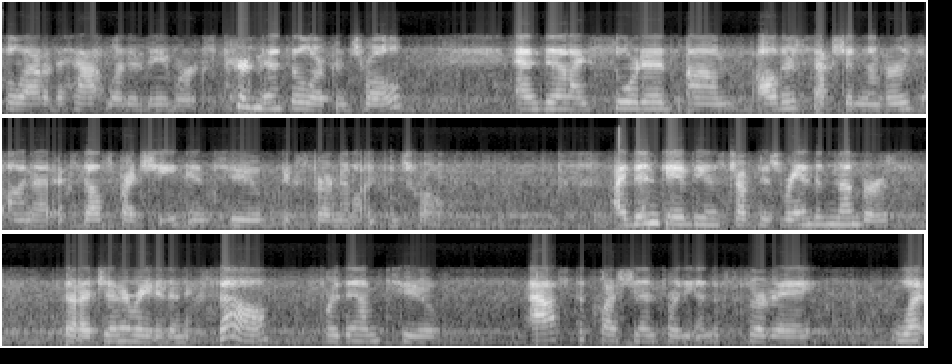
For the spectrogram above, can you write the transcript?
pull out of the hat whether they were experimental or control. And then I sorted um, all their section numbers on an Excel spreadsheet into experimental and control. I then gave the instructors random numbers that I generated in Excel for them to ask the question for the end of survey what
